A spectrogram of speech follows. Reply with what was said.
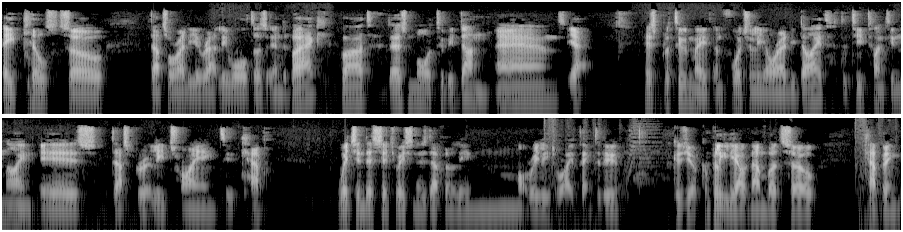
eight kills. So that's already a Radley Walters in the bag, but there's more to be done. And yeah, his platoon mate unfortunately already died. The T29 is desperately trying to cap, which in this situation is definitely not really the right thing to do because you're completely outnumbered, so capping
